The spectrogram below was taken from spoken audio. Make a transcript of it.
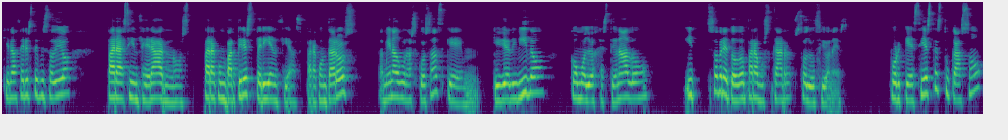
quiero hacer este episodio para sincerarnos, para compartir experiencias, para contaros también algunas cosas que, yo he vivido, cómo lo he gestionado y sobre todo para buscar soluciones. Porque si este es tu caso,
